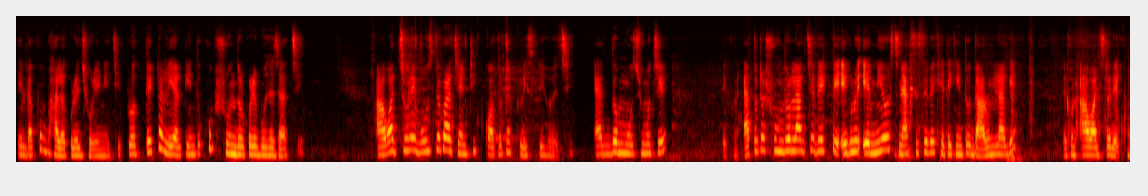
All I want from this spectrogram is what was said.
তেলটা খুব ভালো করে ঝরিয়ে নিচ্ছি। প্রত্যেকটা লেয়ার কিন্তু খুব সুন্দর করে বোঝা যাচ্ছে। আওয়াজ শুনে বুঝতে পারছেন ঠিক কতটা ক্রিস্পি হয়েছে। একদম মুচমুচে দেখুন, এতটা সুন্দর লাগছে দেখতে। এগুলো এমনিও স্ন্যাক্স হিসেবে খেতে কিন্তু দারুণ লাগে। দেখুন, আওয়াজটা দেখুন,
